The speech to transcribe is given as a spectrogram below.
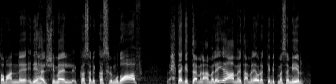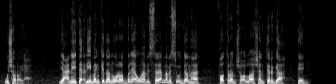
طبعا آه، إيديها الشمال اتكسر الكسر مضاعف احتاجت تعمل عملية عملت عملية وركبت مسامير وشرايح. يعني تقريبا كده نور ربنا يقومها بالسلامة بس قدامها فترة إن شاء الله عشان ترجع تاني.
